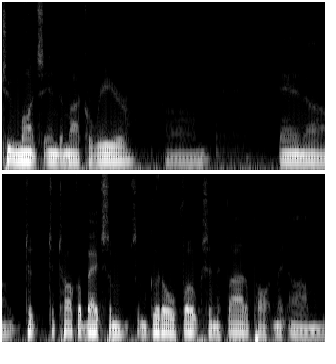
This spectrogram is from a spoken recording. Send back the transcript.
two months into my career. Um, and uh, to to talk about some some good old folks in the fire department, um,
